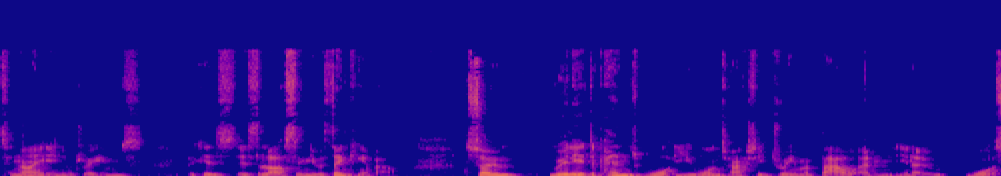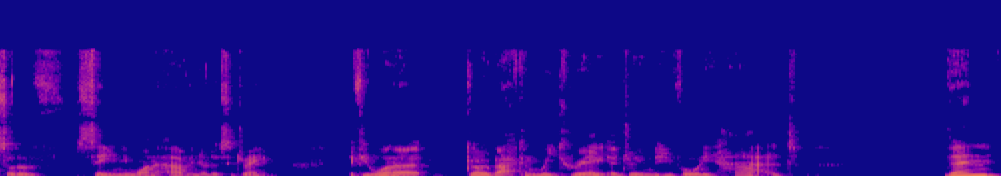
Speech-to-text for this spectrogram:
tonight in your dreams because it's the last thing you were thinking about. So really it depends what you want to actually dream about and, you know, what sort of scene you want to have in your lucid dream. If you want to go back and recreate a dream that you've already had, then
